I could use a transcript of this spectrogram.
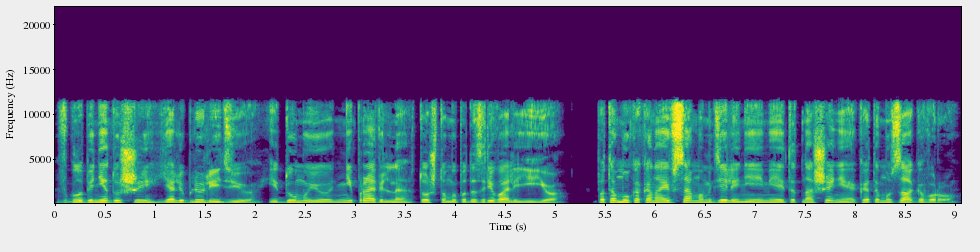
«В глубине души я люблю Лидию и думаю, неправильно то, что мы подозревали ее, потому как она и в самом деле не имеет отношения к этому заговору.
